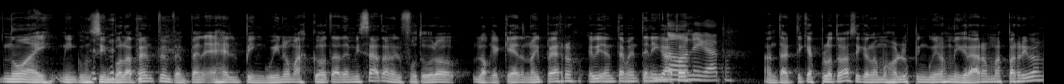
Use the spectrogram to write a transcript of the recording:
no hay ningún símbolo a Pen Pen. Pen Pen es el pingüino mascota de Misato. En el futuro, lo que queda, no hay perros, evidentemente, ni gatos. No, ni gato. Antártica explotó, así que a lo mejor los pingüinos migraron más para arriba.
